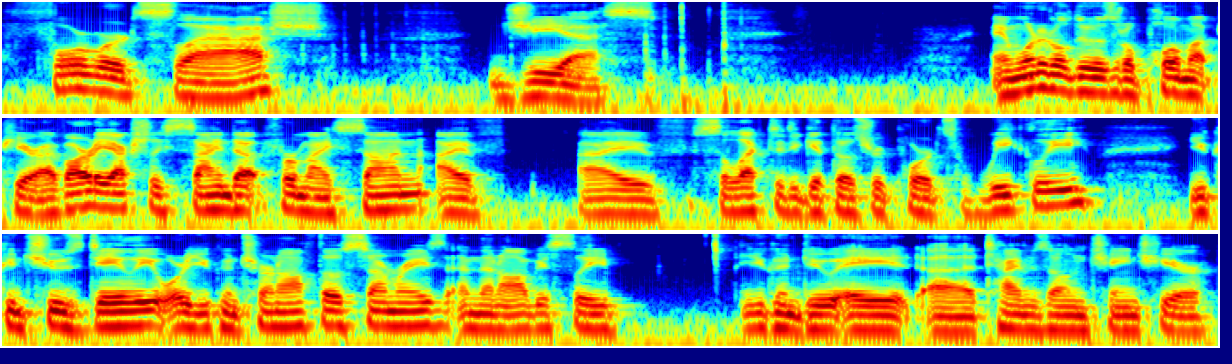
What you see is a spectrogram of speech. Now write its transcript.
forward slash GS. And what it'll do is it'll pull them up here. I've already actually signed up for my son. I've I've selected to get those reports weekly. You can choose daily or you can turn off those summaries and then obviously you can do a uh, time zone change here.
